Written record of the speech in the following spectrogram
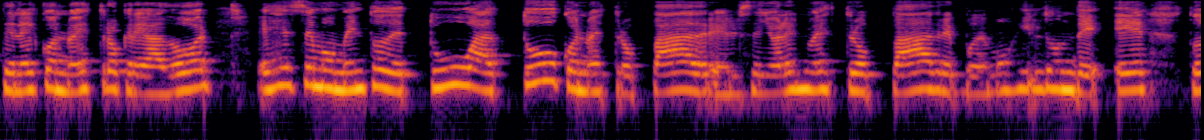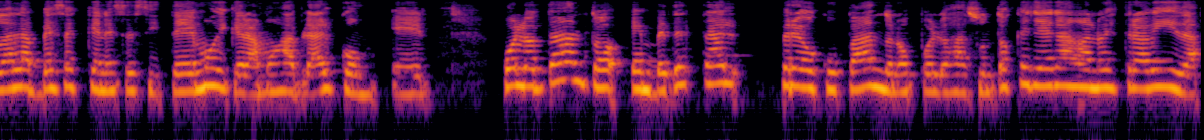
tener con nuestro Creador, es ese momento de tú a tú con nuestro Padre. El Señor es nuestro Padre, podemos ir donde Él todas las veces que necesitemos y queramos hablar con Él. Por lo tanto, en vez de estar preocupándonos por los asuntos que llegan a nuestra vida,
